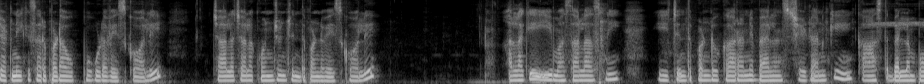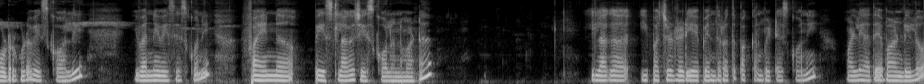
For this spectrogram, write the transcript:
చట్నీకి సరిపడా ఉప్పు కూడా వేసుకోవాలి. చాలా చాలా కొంచెం చింతపండు వేసుకోవాలి. అలాగే ఈ మసాలాస్ని ఈ చింతపండు కారాన్ని బ్యాలెన్స్ చేయడానికి కాస్త బెల్లం పౌడర్ కూడా వేసుకోవాలి. ఇవన్నీ వేసేసుకొని ఫైన్ పేస్ట్ లాగా చేసుకోవాలన్నమాట. ఇలాగా ఈ పచ్చడి రెడీ అయిపోయిన తర్వాత పక్కన పెట్టేసుకొని మళ్ళీ అదే బాండీలో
